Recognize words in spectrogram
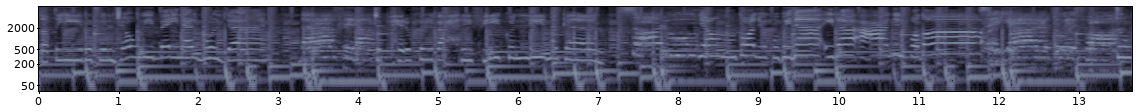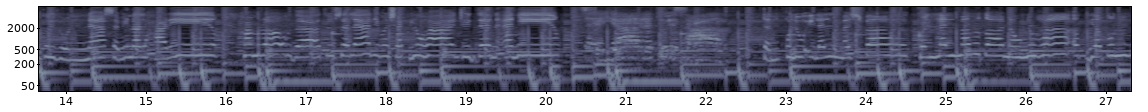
تطير في الجو بين البلدان. باخرة تبحر في البحر في كل مكان. صاروخ. ينطلق بنا إلى أعالي الفضاء. سيارة إطفاء تنقذ الناس من الحريق. حمراء ذات سلالم شكلها جدا أنيق. المشفى كل المرضى لونها أبيض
